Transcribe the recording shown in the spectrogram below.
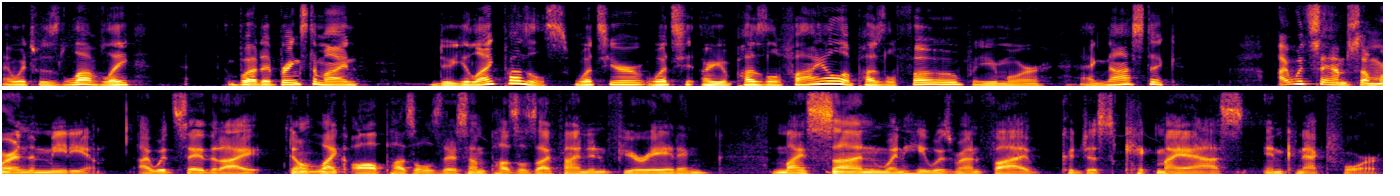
and which was lovely. But it brings to mind. Do you like puzzles? What's your what's are you a puzzle phile, a puzzle phobe? Are you more agnostic? I would say I'm somewhere in the medium. I would say that I don't like all puzzles. There's some puzzles I find infuriating. My son, when he was around five, could just kick my ass in Connect Four.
